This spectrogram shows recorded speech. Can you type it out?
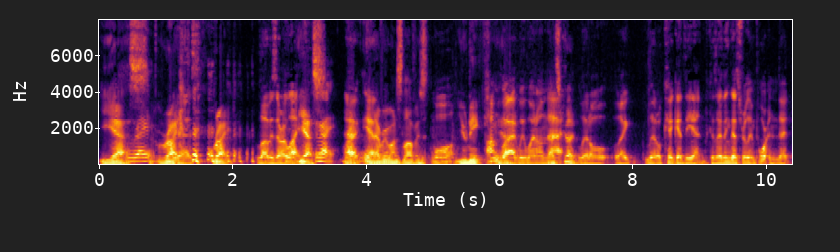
yes. Right? Right. Yes. right. Love is our life. Yes. Right. Right. Uh, yeah. And everyone's love is Well, unique. I'm Yeah. glad we went on That's that good. little like little kick at the end because I think that's really important. That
